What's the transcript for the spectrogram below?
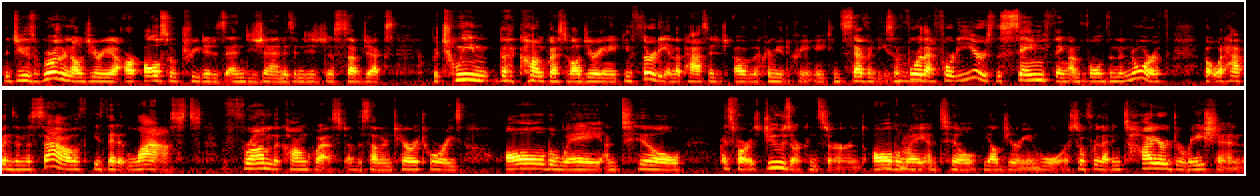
the Jews of northern Algeria are also treated as indigene, as indigenous subjects between the conquest of Algeria in 1830 and the passage of the Crémieux Decree in 1870. So, for that 40 years, the same thing unfolds in the north, but what happens in the south is that it lasts from the conquest of the southern territories all the way until, as far as Jews are concerned, all the mm-hmm. way until the Algerian War. So, for that entire duration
